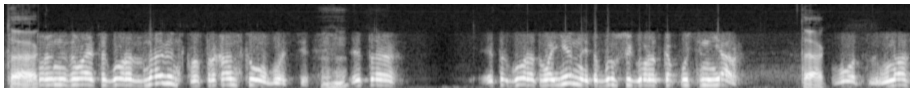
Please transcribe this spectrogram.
Так. который называется город Знаменск в Астраханской области. Мгм. Это, это город военный, это бывший город Капустин-Яр. Так, Вот, у нас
